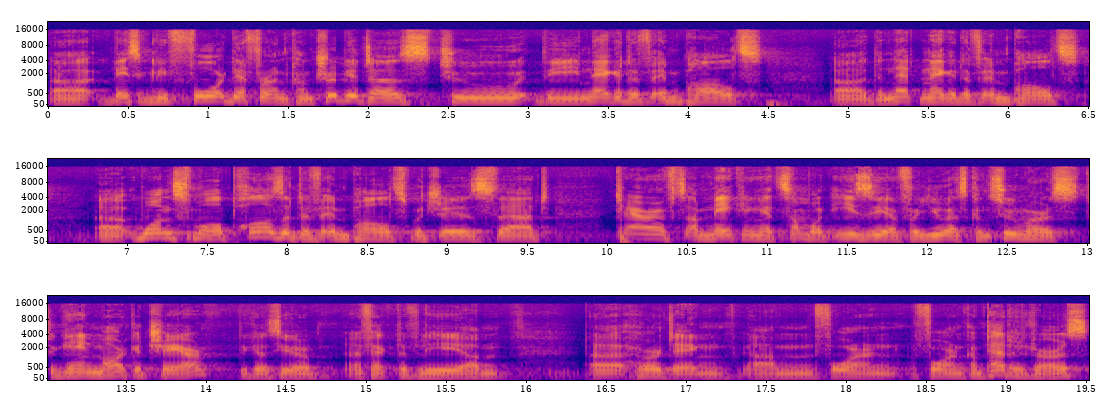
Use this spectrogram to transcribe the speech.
uh, basically four different contributors to the negative impulse, uh, the net negative impulse. one small positive impulse, which is that tariffs are making it somewhat easier for US consumers to gain market share because you're effectively um, uh, hurting um, foreign, foreign competitors.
